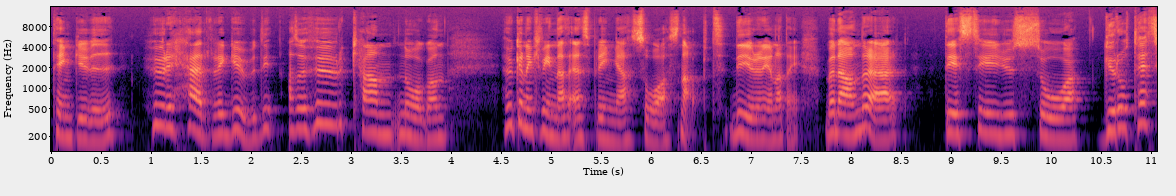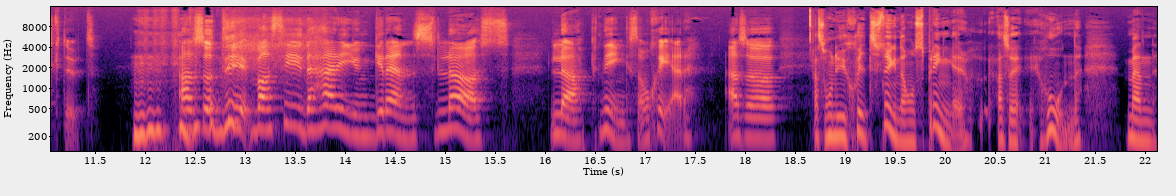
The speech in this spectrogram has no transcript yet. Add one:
tänker vi, hur i herregud, alltså hur kan någon, hur kan en kvinna ens springa så snabbt? Det är ju den ena tanken. Men det andra är, det ser ju så groteskt ut. Alltså det, man ser ju, det här är ju en gränslös löpning som sker. Alltså, Alltså hon är ju skitsnygg när hon springer, alltså hon. Men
